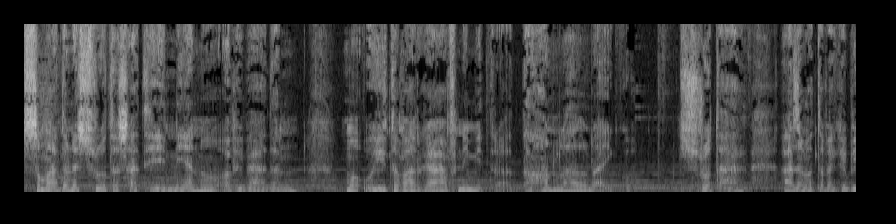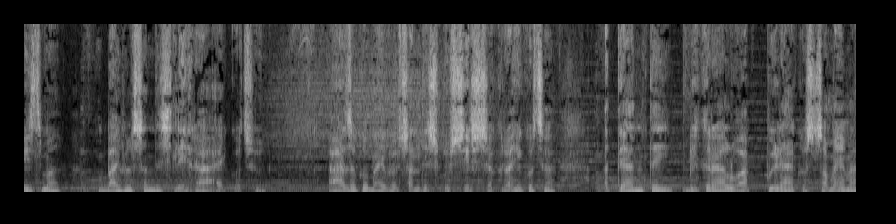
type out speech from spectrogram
समाधान श्रोता साथी न्यानो अभिवादन। म उही तपाईँहरूको आफ्नै मित्र दहनलाल राईको श्रोता। आज म तपाईँको बीचमा बाइबल सन्देश लिएर आएको छु। आजको बाइबल सन्देशको शीर्षक रहेको छ अत्यन्तै विकराल वा पीडाको समयमा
